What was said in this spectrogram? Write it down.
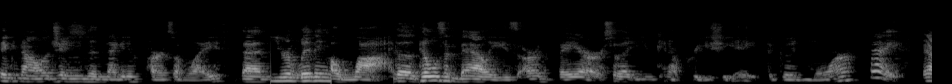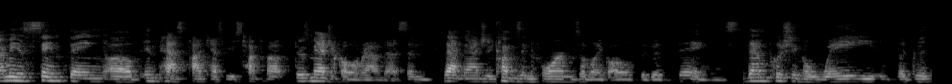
acknowledging the negative parts of life, then you're living a lie. The hills and valleys are there so that you can appreciate the good more. Right. I mean, it's the same thing of in past podcasts we just talked about there's magic all around us, and that magic comes in forms of like all of the good things. Them pushing away the good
